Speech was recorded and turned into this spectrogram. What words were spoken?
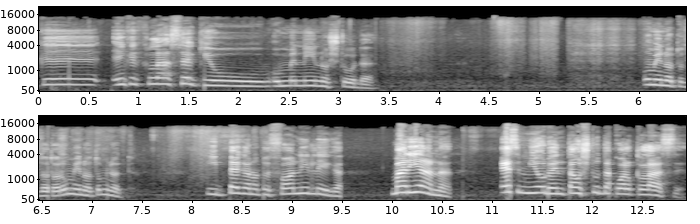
que, em que classe é que o, o menino estuda? Um minuto, doutor, um minuto, um minuto. E pega no telefone e liga. Mariana, esse miúdo então estuda qual classe?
